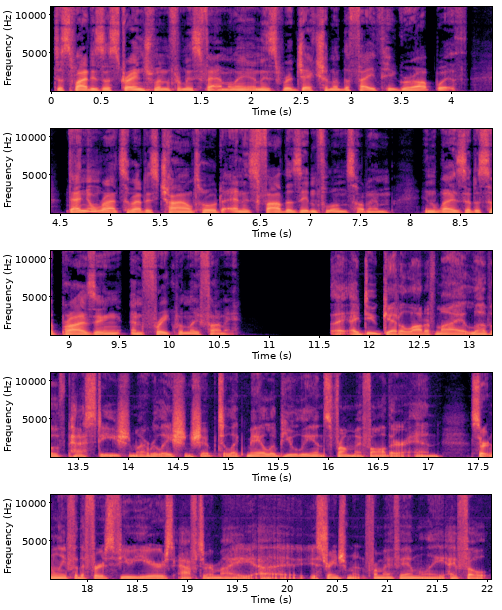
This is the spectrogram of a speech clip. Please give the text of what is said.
Despite his estrangement from his family and his rejection of the faith he grew up with, Daniel writes about his childhood and his father's influence on him in ways that are surprising and frequently funny. I, do get a lot of my love of pastiche, and my relationship to like male ebullience from my father. And certainly for the first few years after my uh, estrangement from my family, I felt,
